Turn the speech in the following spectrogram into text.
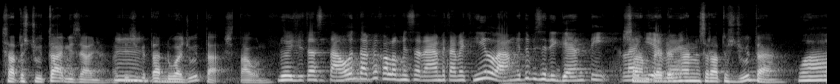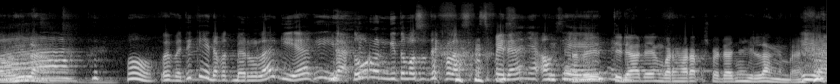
100 juta misalnya. Berarti Hmm. sekitar 2 juta setahun. 2 juta setahun tapi kalau misalnya amit-amit hilang itu bisa diganti lagi Sampai ya ya? dengan 100 juta. Wah. Kalau hilang. Oh, berarti kayak dapat baru lagi ya? Nggak turun gitu maksudnya kelas sepedanya. Oke. Tapi tidak ada yang berharap sepedanya hilang ya, Mbak. Iya.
